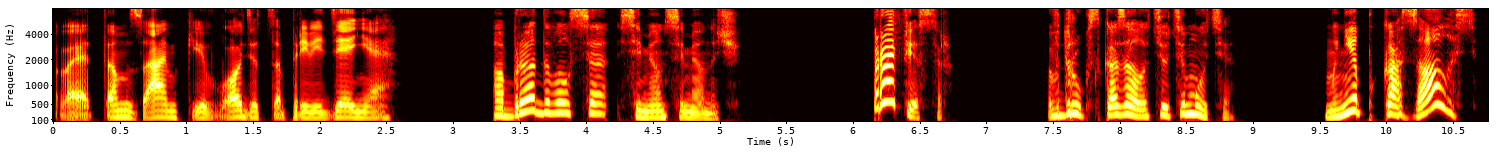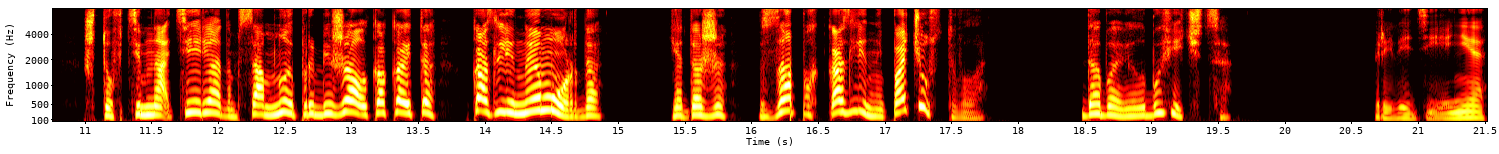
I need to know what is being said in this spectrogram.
в этом замке водятся привидения». Обрадовался Семён Семёныч. «Профессор!» — вдруг сказала тетя Мотя. «Мне показалось, что в темноте рядом со мной пробежала какая-то козлиная морда. Я даже запах козлиный почувствовала», — добавила буфетчица. «Привидение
